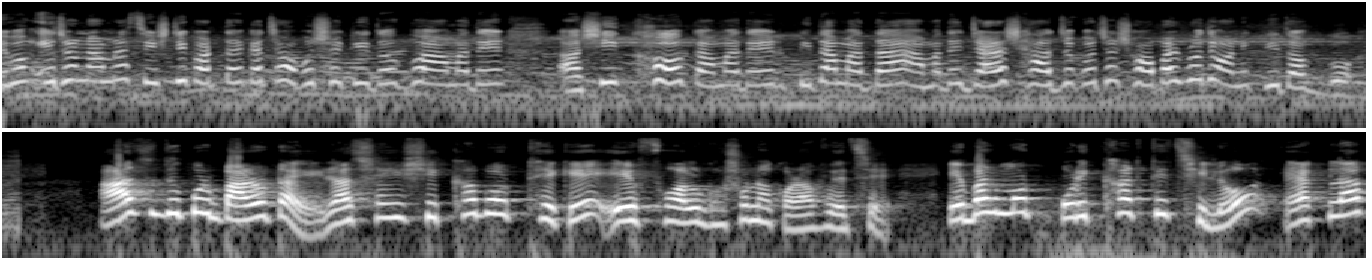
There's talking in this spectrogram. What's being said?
এবং এজন্য আমরা সৃষ্টিকর্তার কাছে অবশ্যই কৃতজ্ঞ। আমাদের শিক্ষক, আমাদের পিতামাতা, আমাদের যারা সাহায্য করছে সবার প্রতি অনেক কৃতজ্ঞ। আজ দুপুর বারোটায় রাজশাহী শিক্ষা বোর্ড থেকে এ ফল ঘোষণা করা হয়েছে। এবার মোট পরীক্ষার্থী ছিল এক লাখ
